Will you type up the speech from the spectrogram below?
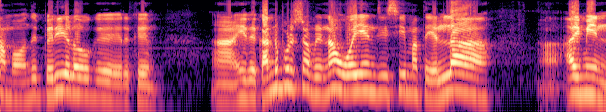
நம்ம வந்து பெரிய அளவுக்கு இருக்குது இது கண்டுபிடிச்சோம் அப்படின்னா ஓஎன்ஜிசி மற்ற எல்லா ஐ மீன்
